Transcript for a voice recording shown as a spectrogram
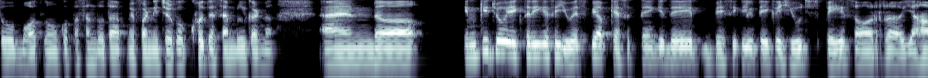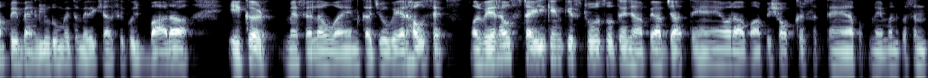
तो बहुत लोगों को पसंद होता है अपने फर्नीचर को खुद असेंबल करना। एंड इनकी जो एक तरीके से यूएसपी आप कह सकते हैं कि they basically take a huge space और यहाँ पे बेंगलुरु में तो मेरे ख्याल से कुछ 12 एकड़ में फैला हुआ है इनका जो वेयर हाउस है। और वेयर हाउस स्टाइल के इनके स्टोर्स होते हैं जहाँ पे आप जाते हैं और आप वहाँ पे शॉप कर सकते हैं, आप अपने मनपसंद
